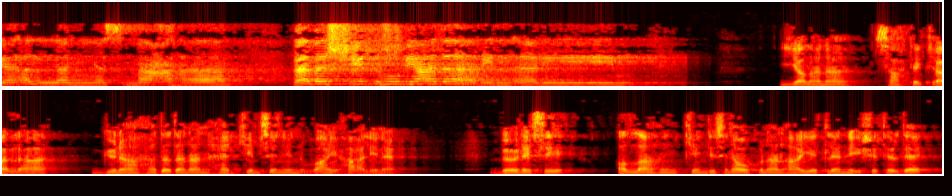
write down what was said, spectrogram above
كَأَن لَّمْ يَسْمَعْهَا فَبَشِّرْهُ بِعَذَابٍ أَلِيمٍ Yalana, sahtekarlığa, günaha dadanan her kimsenin vay haline. Böylesi, Allah'ın kendisine okunan ayetlerini işitir de,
